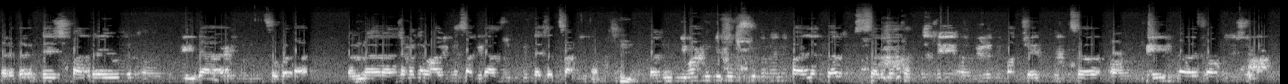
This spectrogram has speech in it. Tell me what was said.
खरं तर देश पातळीवर पण राज्यामध्ये महाविकास आघाडी अजून त्याच्यात सामील झाला. पण निवडणुकीच्या दृष्टिकोनाने पाहिलं तर सर्व फक्त जे विरोधी पक्ष आहेत. त्यांचं मेन ऑपोजिशन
